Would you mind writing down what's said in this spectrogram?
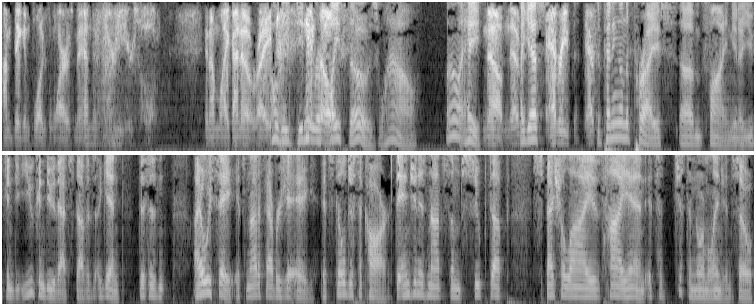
I'm thinking plugs and wires, man. They're 30 years old, and I'm like, I know, right? Oh, they didn't You know? replace those. Wow. Well, hey, No, never. I guess every, every depending on the price, um, fine. You know, you can do, you can do that stuff. It's, again, this is. I always say it's not a Fabergé egg. It's still just a car. The engine is not some souped up, specialized high end. It's a, just a normal engine. So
